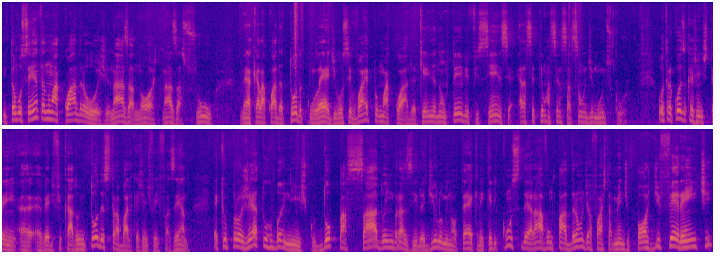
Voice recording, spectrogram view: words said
Então você entra numa quadra hoje, na Asa Norte, na Asa Sul, né, aquela quadra toda com LED, você vai para uma quadra que ainda não teve eficiência, ela você tem uma sensação de muito escuro. Outra coisa que a gente tem é, verificado em todo esse trabalho que a gente vem fazendo é que o projeto urbanístico do passado em Brasília de iluminotécnica, ele considerava um padrão de afastamento de poste diferente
